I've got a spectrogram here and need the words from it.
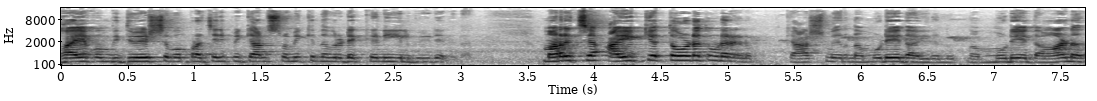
ഭയവും വിദ്വേഷവും പ്രചരിപ്പിക്കാൻ ശ്രമിക്കുന്നവരുടെ കെണിയിൽ വീഴരുത് മറിച്ച് ഐക്യത്തോടെ തുടരണം. കാശ്മീർ നമ്മുടേതായിരുന്നു നമ്മുടേതാണ്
